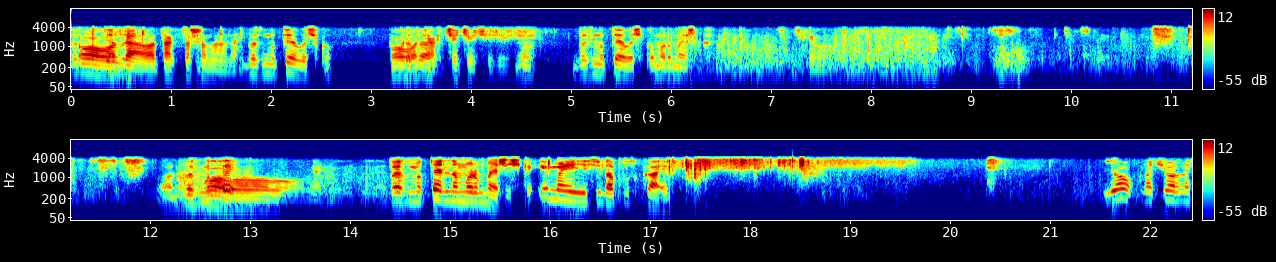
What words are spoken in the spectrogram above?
Без О, да, отак, то що треба. Без мотилочку. О, Казав. отак, чуть-чуть, чуть-чуть. Ну, без мотилочка, мормишка. Без, О, мотиль... о, о, о. безмотельна мормишечка. І ми її сюди пускаємо. Льов на чорних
